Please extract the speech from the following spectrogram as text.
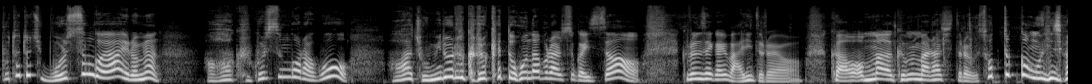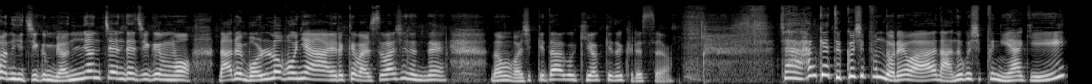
뭐 도대체 뭘 쓴 거야? 이러면, 아, 그걸 쓴 거라고? 아, 조미료를 그렇게 또 혼합을 할 수가 있어? 그런 생각이 많이 들어요. 그 엄마가 그런 말 하시더라고요. 소뚜껑 운전이 지금 몇 년째인데 지금 뭐 나를 뭘로 보냐 이렇게 말씀하시는데 너무 멋있기도 하고 귀엽기도 그랬어요. 자, 함께 듣고 싶은 노래와 나누고 싶은 이야기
